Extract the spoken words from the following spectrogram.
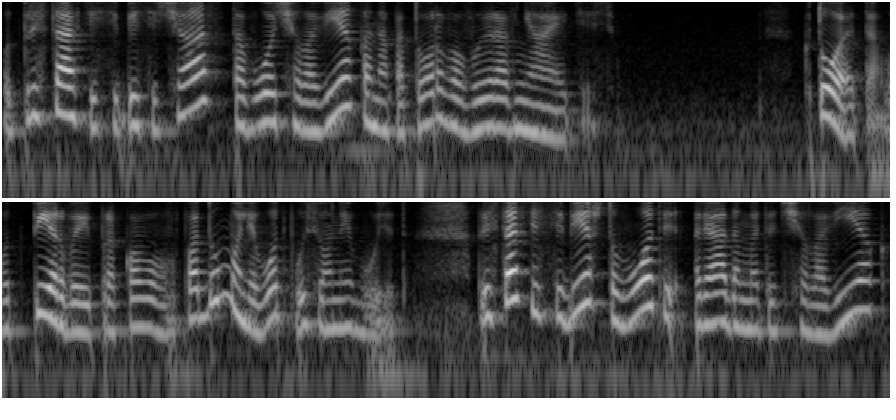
Вот представьте себе сейчас того человека, на которого вы равняетесь. Кто это? Вот первый, про кого вы подумали, вот пусть он и будет. Представьте себе, что вот рядом этот человек,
